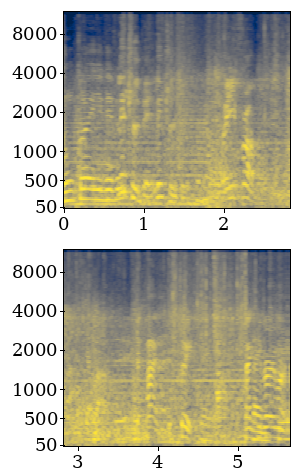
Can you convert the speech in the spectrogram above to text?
どんくらい入れる Little bit, little bit. Where are you from? Japan. Great. Thank you very much.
